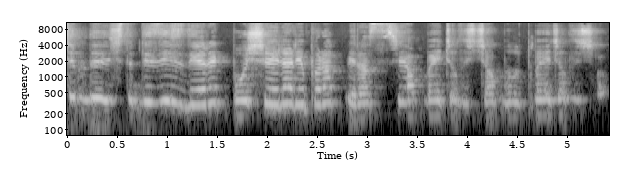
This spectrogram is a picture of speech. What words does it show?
Şimdi işte dizi izleyerek, boş şeyler yaparak biraz şey yapmaya çalışacağım, unutmaya çalışacağım.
